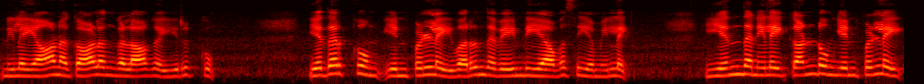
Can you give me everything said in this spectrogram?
நிலையான காலங்களாக இருக்கும். எதற்கும் என் பிள்ளை வருந்த வேண்டிய அவசியமில்லை. எந்த நிலை கண்டும் என் பிள்ளை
